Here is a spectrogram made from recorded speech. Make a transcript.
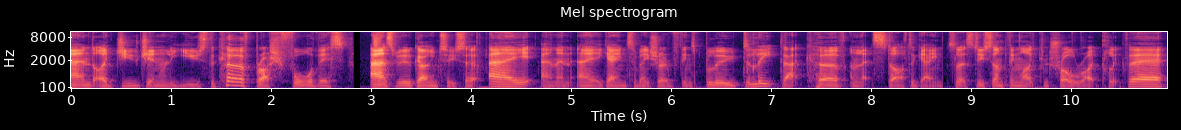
and I do generally use the curve brush for this as we were going to. So A and then A again to make sure everything's blue. Delete that curve and let's start again. So let's do something like control right click there,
